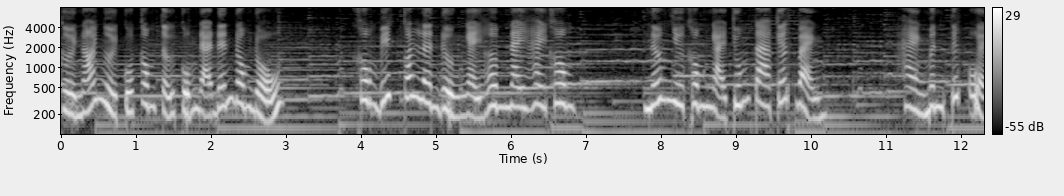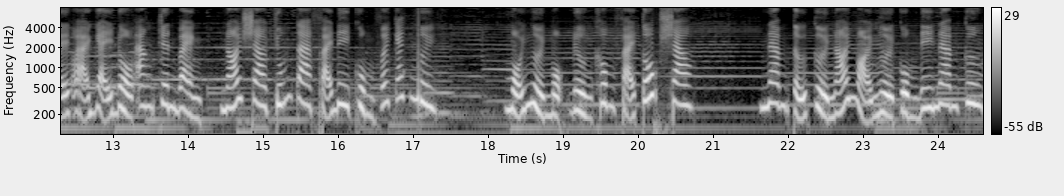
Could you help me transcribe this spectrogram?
cười nói người của công tử cũng đã đến đông đủ. Không biết có lên đường ngày hôm nay hay không? Nếu như không ngại chúng ta kết bạn. Hàng Minh tức uể oải gãy đồ ăn trên bàn, Nói sao chúng ta phải đi cùng với các ngươi? Mỗi người một đường không phải tốt sao? Nam tử cười nói mọi người cùng đi Nam Cương,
